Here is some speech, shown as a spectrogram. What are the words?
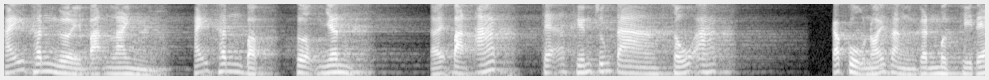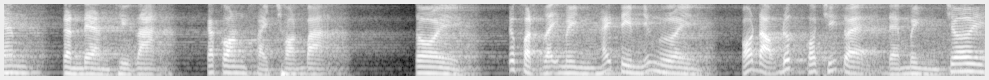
Hãy thân người bạn lành hãy thân bậc thượng nhân. Đấy, bạn ác sẽ khiến chúng ta xấu ác các cụ nói rằng gần mực thì đen, gần đèn thì dạng. Các con phải chọn bạn. Rồi, đức phật dạy mình hãy tìm những người có đạo đức, có trí tuệ để mình chơi,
